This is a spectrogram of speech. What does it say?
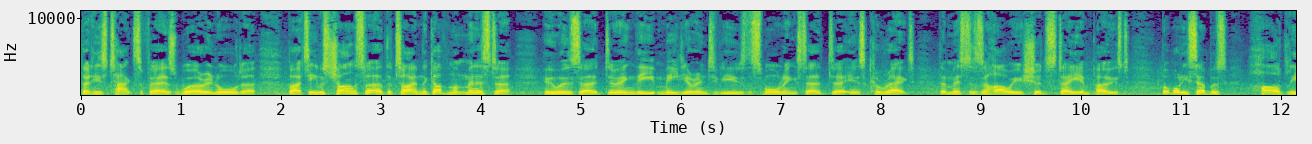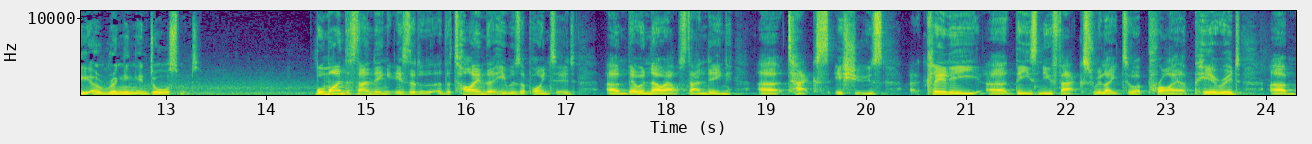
that his tax affairs were in order. But he was Chancellor at the time. The government minister who was uh, doing the media interviews this morning said uh, it's correct that Mr. Zahawi should stay in post. But what he said was hardly a ringing endorsement. Well, my understanding is that at the time that he was appointed, um, there were no outstanding uh, tax issues. Uh, clearly, uh, these new facts relate to a prior period, um,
